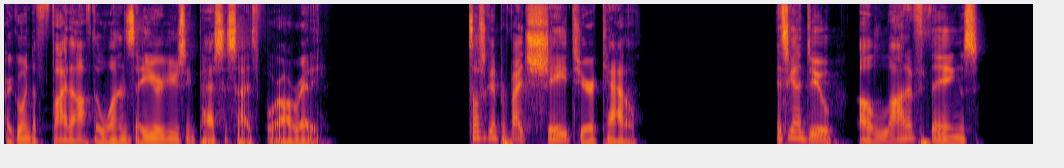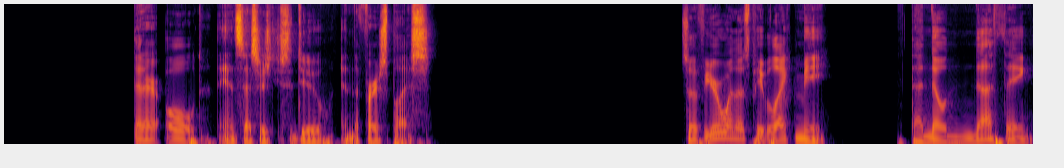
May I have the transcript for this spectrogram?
are going to fight off the ones that you're using pesticides for already. It's also going to provide shade to your cattle. It's going to do a lot of things that our old ancestors used to do in the first place. So if you're one of those people like me that know nothing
